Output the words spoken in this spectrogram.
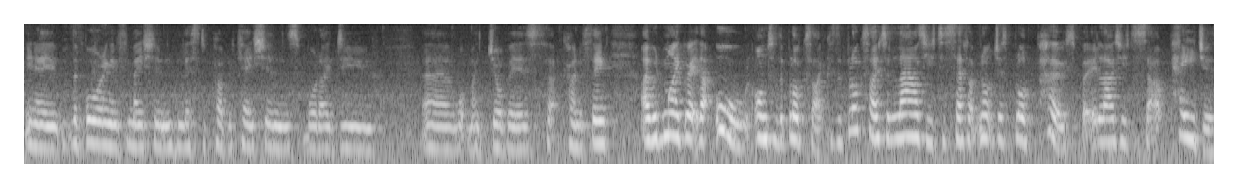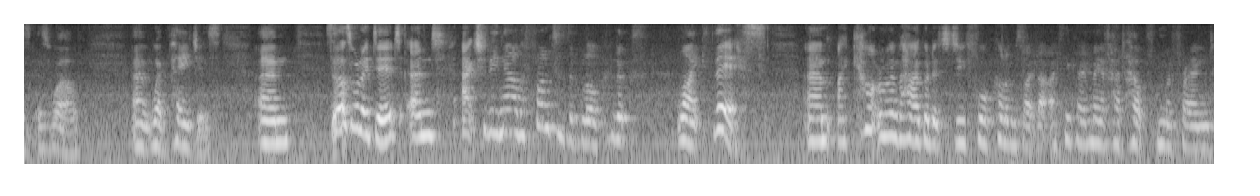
you know, the boring information, list of publications, what I do, uh, what my job is, that kind of thing. I would migrate that all onto the blog site because the blog site allows you to set up not just blog posts, but it allows you to set up pages as well, uh, web pages. Um, so that's what I did, and actually now the front of the blog looks like this. Um, I can't remember how I got it to do four columns like that. I think I may have had help from a friend.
